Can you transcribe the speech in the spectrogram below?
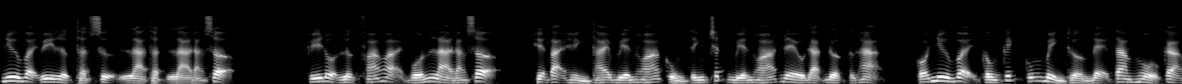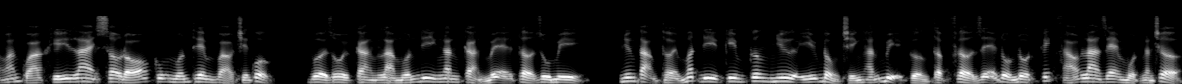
như vậy uy lực thật sự là thật là đáng sợ. Phí độn lực phá hoại vốn là đáng sợ, hiện tại hình thái biến hóa cùng tính chất biến hóa đều đạt được cực hạn, có như vậy công kích cũng bình thường đệ tam hổ cả hoãn quá khí lai sau đó cũng muốn thêm vào chiến cuộc, vừa rồi càng là muốn đi ngăn cản mẹ tờ du mì, nhưng tạm thời mất đi kim cương như ý bổng chính hắn bị cường tập phở dễ đồn đột kích pháo laser một ngăn trở,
